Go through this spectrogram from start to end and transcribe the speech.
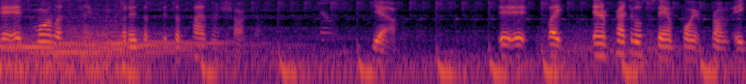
it's more or less the same thing, but it's a it's a plasma shock gun. No. Yeah. It, it like in a practical standpoint from a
